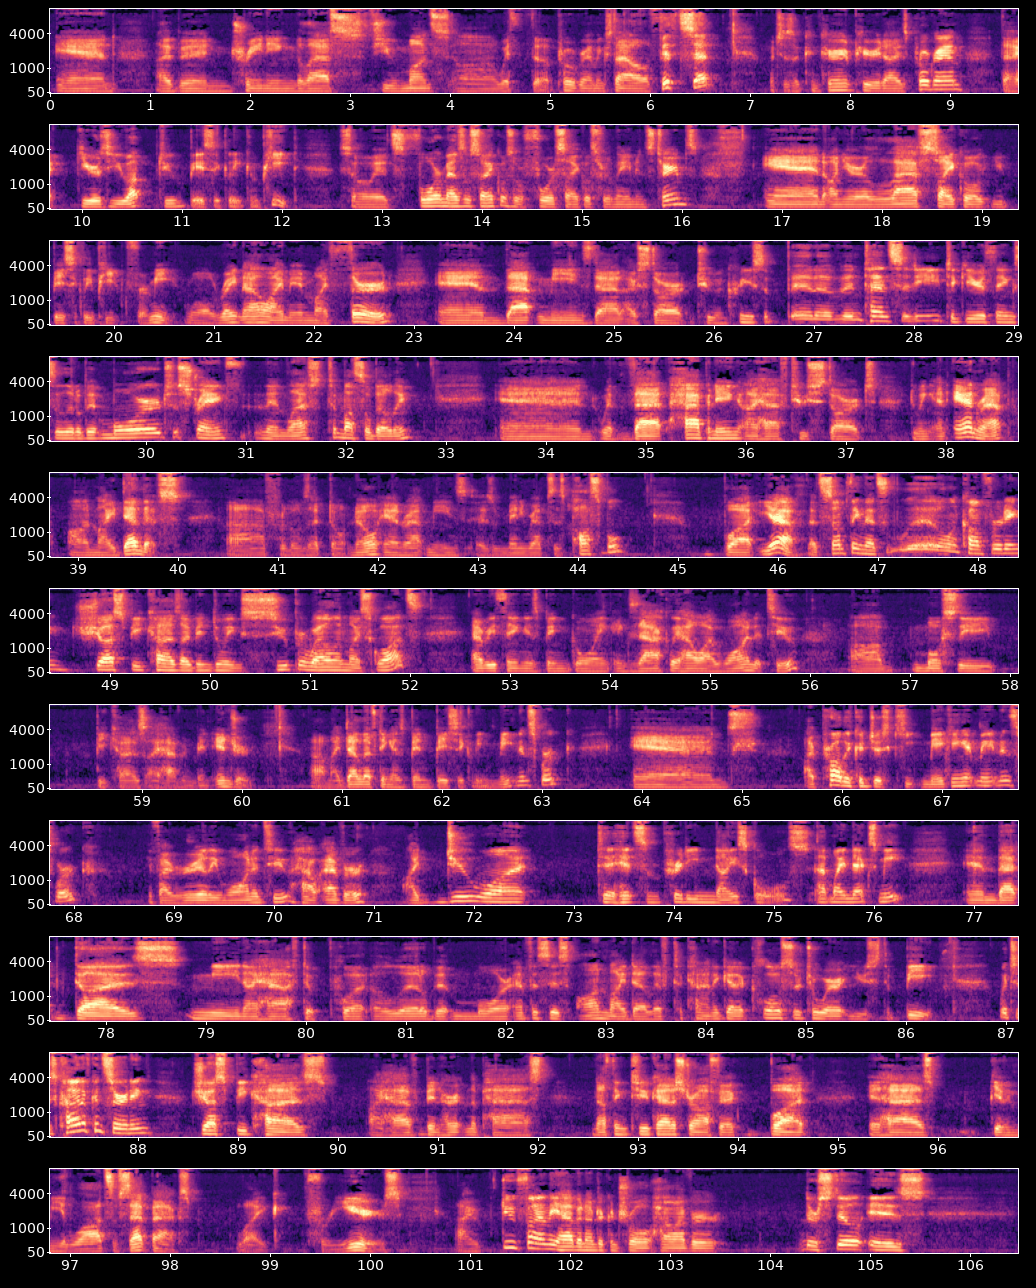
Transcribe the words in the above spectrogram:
And I've been training the last few months uh, with the programming style fifth set, which is a concurrent periodized program that gears you up to basically compete. So it's four mesocycles or four cycles for layman's terms and on your last cycle you basically peak for meet well right now i'm in my third and that means that i start to increase a bit of intensity to gear things a little bit more to strength than less to muscle building. And with that happening i have to start doing an AMRAP on my deadlifts. Uh, for those that don't know AMRAP means as many reps as possible but yeah, that's something that's a little uncomforting just because I've been doing super well in my squats. Everything has been going exactly how I wanted it to, uh, mostly because I haven't been injured. Uh, my deadlifting has been basically maintenance work, and I probably could just keep making it maintenance work if I really wanted to. However, I do want to hit some pretty nice goals at my next meet. And that does mean I have to put a little bit more emphasis on my deadlift to kind of get it closer to where it used to be, which is kind of concerning just because I have been hurt in the past. Nothing too catastrophic, but it has given me lots of setbacks, like for years. I do finally have it under control. However, there still is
